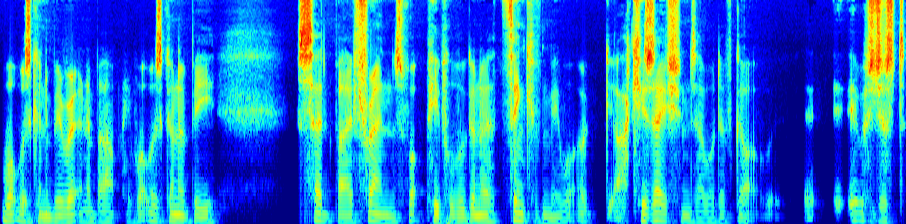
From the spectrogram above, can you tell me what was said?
what was going to be written about me, what was going to be said by friends, what people were going to think of me, what accusations I would have got. It, it was just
